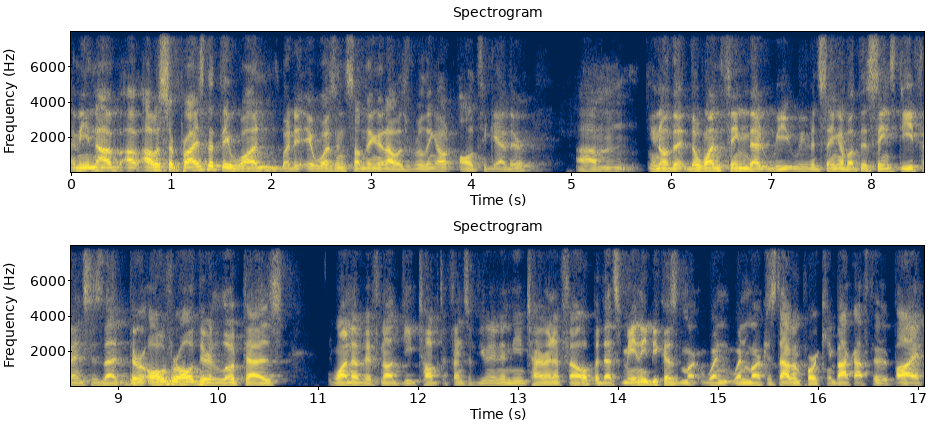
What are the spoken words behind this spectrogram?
I mean, I, I, was surprised that they won, but it wasn't something that I was ruling out altogether. Um, you know, the, the one thing that we, we've been saying about the Saints defense is that they're overall, they're looked as one of, if not the top defensive unit in the entire NFL. But that's mainly because Mar- when, when Marcus Davenport came back after the bye,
